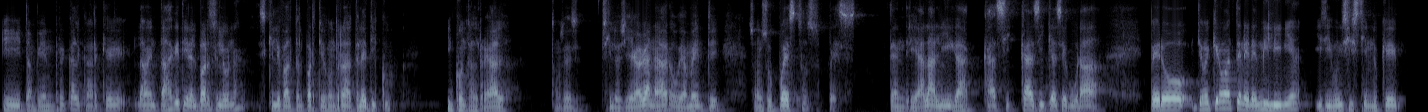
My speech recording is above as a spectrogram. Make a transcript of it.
Y también recalcar que la ventaja que tiene el Barcelona es que le falta el partido contra el Atlético y contra el Real. Entonces, si los llega a ganar, obviamente son supuestos, pues tendría la liga casi, casi que asegurada. Pero yo me quiero mantener en mi línea y sigo insistiendo que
